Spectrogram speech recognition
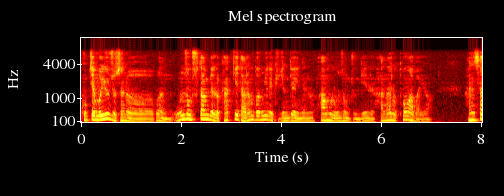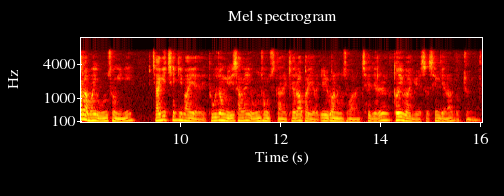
국제물류주선업은 운송수단별로 각기 다른 법률에 규정되어 있는 화물운송중개인을 하나로 통합하여 한 사람의 운송인이 자기 책임하에 두 종류 이상의 운송수단을 결합하여 일관 운송하는 체제를 도입하기 위해서 생겨난 업종입니다.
